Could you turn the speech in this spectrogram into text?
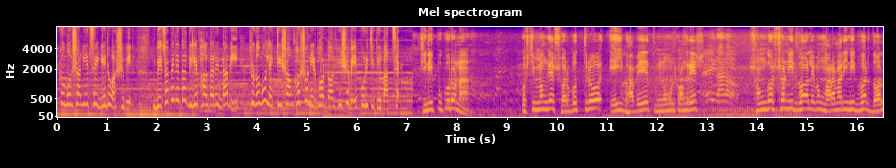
আক্রমণ শানিয়েছে গেরুয়া শিবির। বিজেপি নেতা দিলীপ হালদারের দাবি তৃণমূল একটি সংঘর্ষ নির্ভর দল হিসেবে পরিচিতি পাচ্ছে। চিনি পুকুরও না। পশ্চিমবঙ্গের সর্বত্র এইভাবে তৃণমূল কংগ্রেস সংঘর্ষ নির্ভর এবং মারামারি নির্ভর দল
